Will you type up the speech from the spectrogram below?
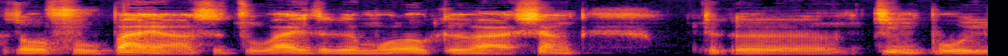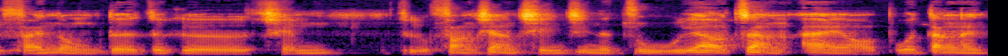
他说腐败啊是阻碍这个摩洛哥啊向这个进步与繁荣的这个前这个方向前进的主要障碍哦。不过当然。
